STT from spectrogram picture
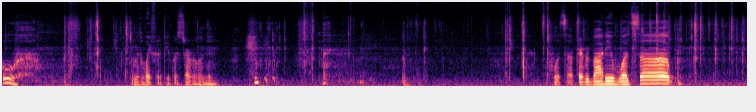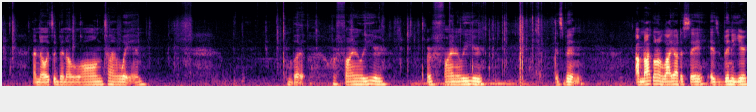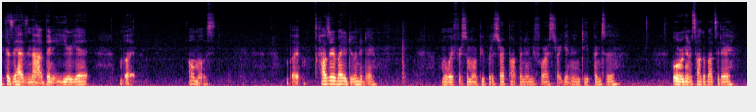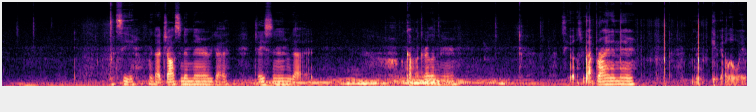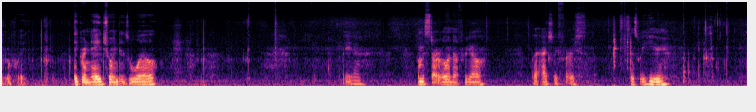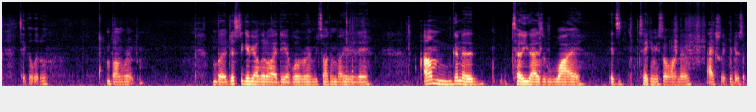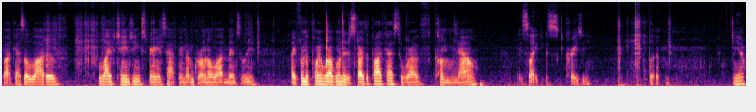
Whew. I'm gonna wait for the people to start rolling in. What's up, everybody? What's up? I know it's been a long time waiting, but we're finally here. We're finally here. It's been, I'm not gonna allow y'all, to say it's been a year because it has not been a year yet, but almost. But how's everybody doing today? I'm gonna wait for some more people to start popping in before I start getting in deep into what we're gonna talk about today. Let's see, we got Jocelyn in there, we got Jason, we got got my girl in there. Let's see what else we got. Brian in there. Give y'all a little wave real quick. Think Renee joined as well. But yeah. I'm gonna start rolling up for y'all. But actually first, since we here, take a little bong rip. But just to give y'all a little idea of what we're gonna be talking about here today, I'm gonna tell you guys why it's taking me so long to actually produce a podcast. A lot of life changing experience happened. I'm grown a lot mentally like from the point where I wanted to start the podcast to where I've come now, it's like it's crazy. But yeah.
